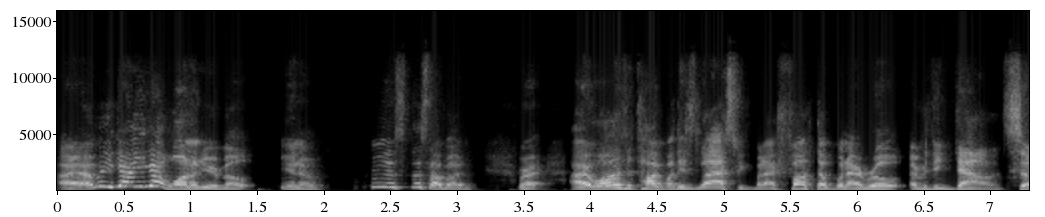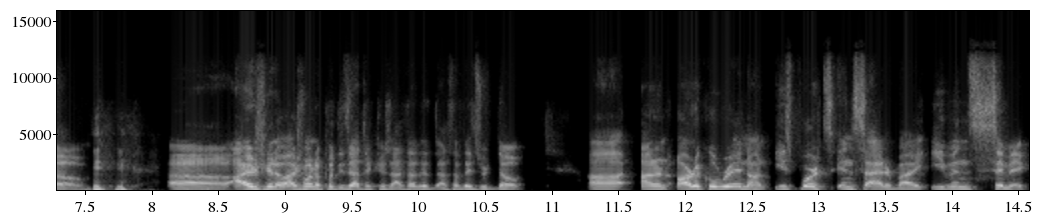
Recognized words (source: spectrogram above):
All right. I mean, you got you got one under your belt. You know, that's, that's not bad. Right. I wanted to talk about these last week, but I fucked up when I wrote everything down. So uh, I just gonna I just want to put these out there because I thought that, I thought these were dope. Uh, on an article written on Esports Insider by Even Simic,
